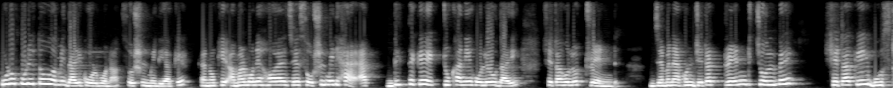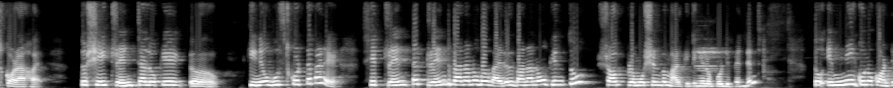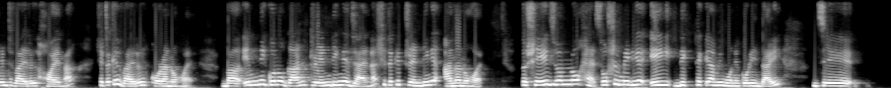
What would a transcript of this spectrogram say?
পুরোপুরি তো আমি দায়ী করব না সোশ্যাল মিডিয়াকে কেন কি আমার মনে হয় যে সোশ্যাল মিডিয়া হ্যাঁ এক দিক থেকে একটুখানি হলেও দায়ী, সেটা হলো ট্রেন্ড যে মানে এখন যেটা ট্রেন্ড চলবে, সেটাকেই বুস্ট করা হয়। তো সেই ট্রেন্ডটা লোকে কিনেও বুস্ট করতে পারে। সেই ট্রেন্ডটা ট্রেন্ড বানানো বা ভাইরাল বানানো কিন্তু সব প্রমোশন বা মার্কেটিং এর ওপর ডিপেন্ডেন্ট তো এমনি কোনো কন্টেন্ট ভাইরাল হয় না। সেটাকে ভাইরাল করানো হয়। বা এমনি কোনো গান ট্রেন্ডিং এ যায় না, সেটাকে ট্রেন্ডিং এ আনানো হয়। তো সেই জন্য হ্যাঁ সোশ্যাল মিডিয়া এই দিক থেকে আমি মনে করি দায়ী যে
